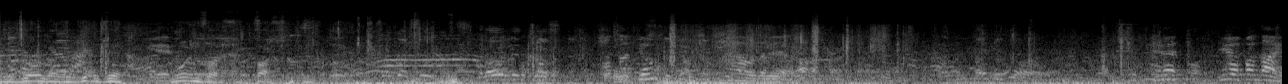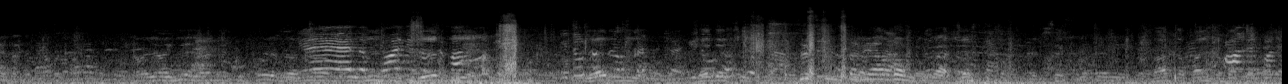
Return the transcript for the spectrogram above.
To wygląda jak wielkie młyn właśnie, patrz. Ile pan daje? Nie, dokładnie, to trzeba mówić. I dużo zdrówka życzę. I dużo zdrówka. Stawiłam dom. Bardzo fajnie, Kochany panie.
